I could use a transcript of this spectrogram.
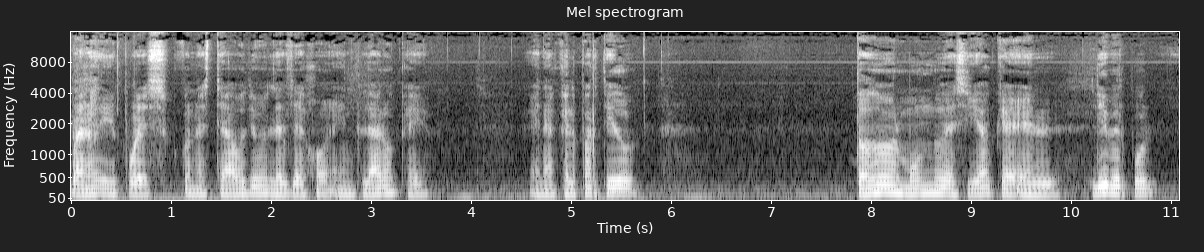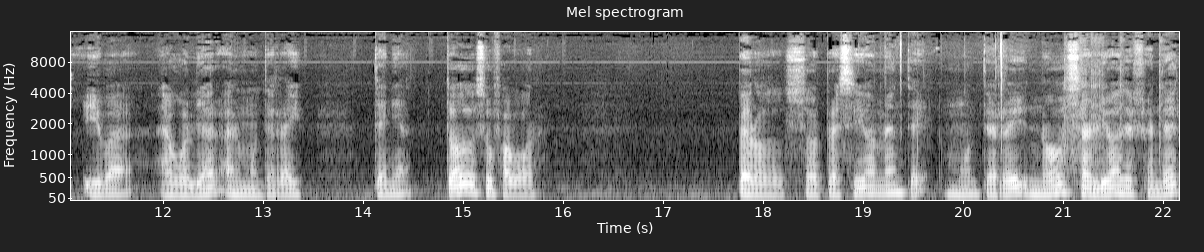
Bueno, y pues con este audio les dejo en claro que en aquel partido todo el mundo decía que el Liverpool iba a golear al Monterrey. Tenía todo su favor. Pero sorpresivamente Monterrey no salió a defender,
